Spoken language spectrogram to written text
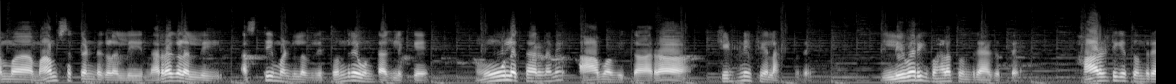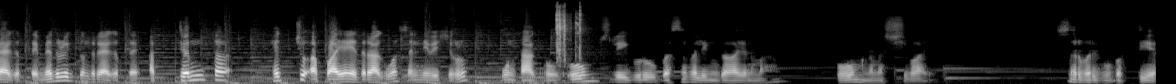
ನಮ್ಮ ಮಾಂಸಖಂಡಗಳಲ್ಲಿ, ನರಗಳಲ್ಲಿ ಅಸ್ಥಿ ಮಂಡಲದಲ್ಲಿ ತೊಂದರೆ ಉಂಟಾಗ್ಲಿಕ್ಕೆ ಮೂಲ ಕಾರಣವೇ ಆಮವಿಕಾರ. ಕಿಡ್ನಿ ಫೇಲ್ ಆಗ್ತದೆ. ಲಿವರಿಗೆ ಬಹಳ ತೊಂದರೆ ಆಗುತ್ತೆ. ಹಾರ್ಟಿಗೆ ತೊಂದರೆ ಆಗುತ್ತೆ. ಮೆದುಳಿಗೆ ತೊಂದರೆ ಆಗುತ್ತೆ. ಅತ್ಯಂತ ಹೆಚ್ಚು ಅಪಾಯ ಎದುರಾಗುವ ಸನ್ನಿವೇಶಗಳು ಉಂಟಾಗಬಹುದು. ಓಂ ಶ್ರೀ ಗುರು ಬಸವಲಿಂಗಾಯ ನಮಃ. ಓಂ ನಮಃ ಶಿವಾಯ. ಸರ್ವರಿಗೂ ಭಕ್ತಿಯ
